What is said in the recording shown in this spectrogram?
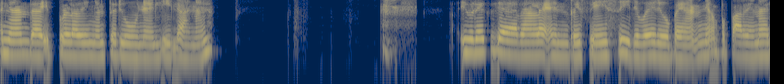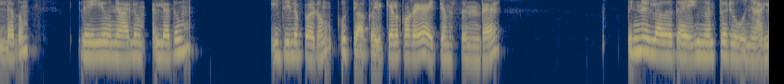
ഞാൻ എന്താ ഇപ്പോൾ ഉള്ളത് ഇങ്ങനത്തെ ഒരു ഊനല്ലിയിലാണ് ഇവിടേക്ക് കയറാനുള്ള എൻട്രി ഫീസ് ഇരുപത് രൂപയാണ്. ഞാൻ ഇപ്പോൾ പറയണ എല്ലാതും ഇത് ഈ ഊനാലും എല്ലാതും ഇതിൽ പെടും. കുട്ടികൾ കളിക്കാൻ കുറേ ഐറ്റംസ് ഉണ്ട് പിന്നെ ഉള്ളത് ഇങ്ങനത്തെ ഒരു ഊഞ്ഞാല.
